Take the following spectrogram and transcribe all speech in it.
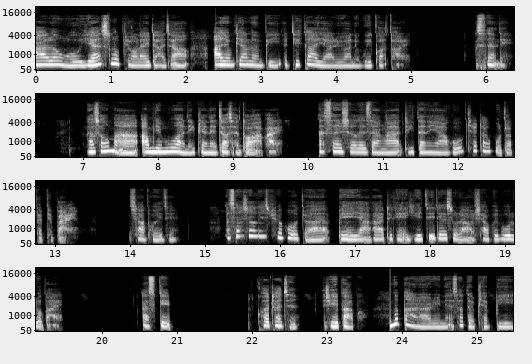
အလုံးကို yes လို့ပြောလိုက်တာကြောင့်အာယုံပြန့်လွင့်ပြီးအဓိကအရာတွေကနေဝေးကွာသွားတယ်။ အဆင့်လေးနောက်ဆုံးမှာအောင်မြင်မှုကနေပြန်လည်ကျဆင်းသွားရပါတယ်။ essentialism ကဒီတန်ရာကိုဖြတ်တောက်ဖို့အတွက်ပဲဖြစ်ပါတယ်။ရှာဖွေခြင်း essentialist ဖြစ်ဖို့အတွက်ဘယ်အရာကတကယ်အရေးကြီးတဲ့ဆိုတာကိုရှာဖွေဖို့လိုပါတယ်။ escape ခွဲထွက်ခြင်းအရေးပါပုံမပါတာတွေနဲ့အဆက်အသွယ်ဖြတ်ပြီး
